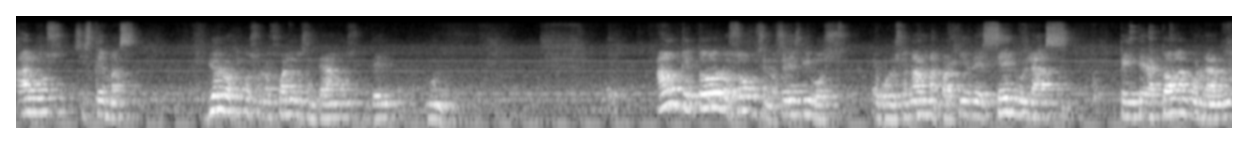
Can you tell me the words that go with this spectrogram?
a los sistemas biológicos con los cuales nos enteramos del mundo. Aunque todos los ojos en los seres vivos evolucionaron a partir de células que interactuaban con la luz,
